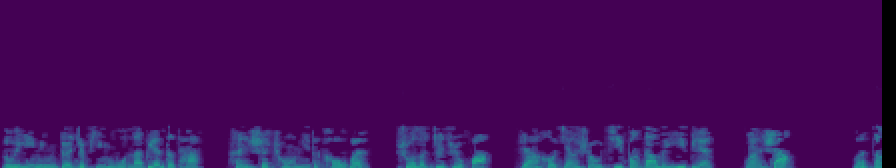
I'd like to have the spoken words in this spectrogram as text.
陆一鸣对着屏幕那边的他，很是宠溺的口吻说了这句话，然后将手机放到了一边，关上了灯。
